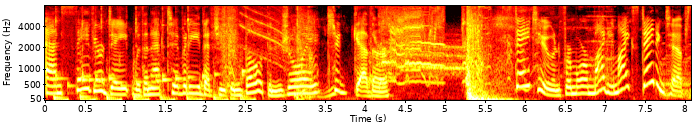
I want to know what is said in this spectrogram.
and save your date with an activity that you can both enjoy together. Stay tuned for more Mighty Mike's dating tips.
